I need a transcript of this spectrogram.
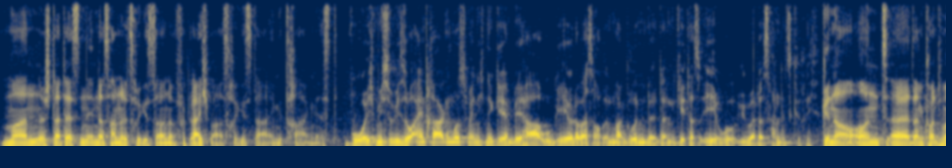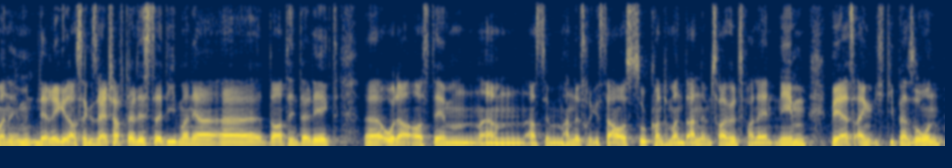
man stattdessen in das Handelsregister ein vergleichbares Register eingetragen ist. Wo ich mich sowieso eintragen muss, wenn ich eine GmbH, UG oder was auch immer gründe, dann geht das eh über das Handelsgericht. Genau, und äh, dann konnte man in der Regel aus der Gesellschafterliste, die man ja äh, dort hinterlegt, äh, oder aus dem, ähm, aus dem Handelsregisterauszug, konnte man dann im Zweifelsfall entnehmen, wer ist eigentlich die Person,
